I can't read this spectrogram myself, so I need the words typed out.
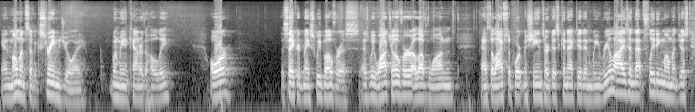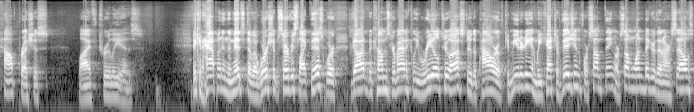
in moments of extreme joy when we encounter the holy, or the sacred may sweep over us as we watch over a loved one, as the life support machines are disconnected, and we realize in that fleeting moment just how precious life truly is. It can happen in the midst of a worship service like this where God becomes dramatically real to us through the power of community and we catch a vision for something or someone bigger than ourselves.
